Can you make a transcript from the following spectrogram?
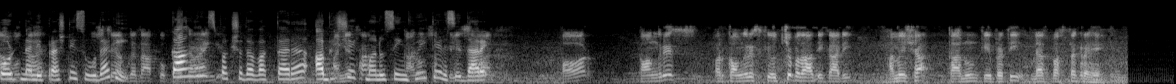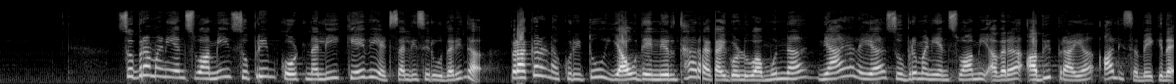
ಕೋರ್ಟ್ನಲ್ಲಿ ಪ್ರಶ್ನಿಸುವುದಾಗಿ ಕಾಂಗ್ರೆಸ್ ಪಕ್ಷದ ವಕ್ತಾರ ಅಭಿಷೇಕ್ ಮನು ಸಿಂಘ್ವಿ कानून सबके लिए ತಿಳಿಸಿದ್ದಾರೆ समान है। और कांग्रेस और कांग्रेस के उच्च पदाधिकारी हमेशा कानून के प्रति नतमस्तक रहे ಸುಬ್ರಮಣಿಯನ್ ಸ್ವಾಮಿ ಸುಪ್ರೀಂ ಕೋರ್ಟ್ನಲ್ಲಿ ಕೆವಿಎಟ್ ಸಲ್ಲಿಸಿರುವುದರಿಂದ ಪ್ರಕರಣ ಕುರಿತು ಯಾವುದೇ ನಿರ್ಧಾರ ಕೈಗೊಳ್ಳುವ ಮುನ್ನ ನ್ಯಾಯಾಲಯ ಸುಬ್ರಮಣಿಯನ್ ಸ್ವಾಮಿ ಅವರ ಅಭಿಪ್ರಾಯ ಆಲಿಸಬೇಕಿದೆ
